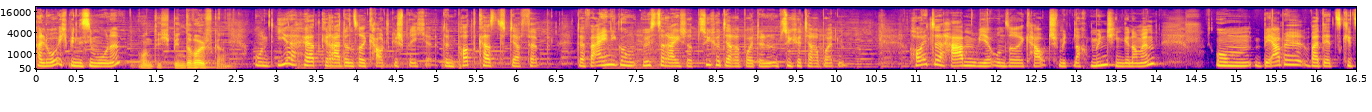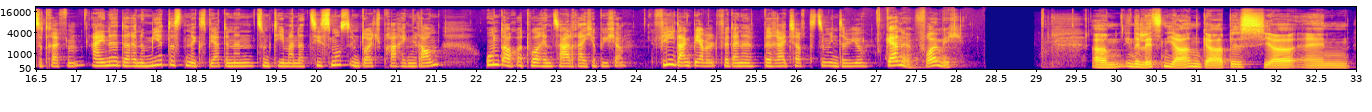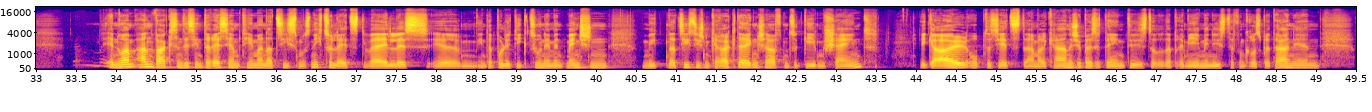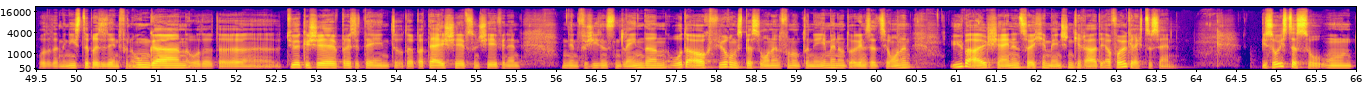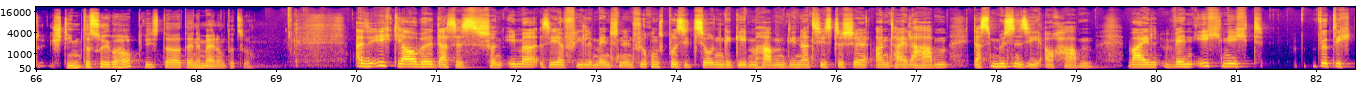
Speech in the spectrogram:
Hallo, ich bin die Simone. Und ich bin der Wolfgang. Und ihr hört gerade unsere Couchgespräche, den Podcast der FÖP, der Vereinigung österreichischer Psychotherapeutinnen und Psychotherapeuten. Heute haben wir unsere Couch mit nach München genommen, um Bärbel Wadetzky zu treffen, eine der renommiertesten Expertinnen zum Thema Narzissmus im deutschsprachigen Raum und auch Autorin zahlreicher Bücher. Vielen Dank, Bärbel, für deine Bereitschaft zum Interview. Gerne, freue mich. Ähm, in den letzten Jahren gab es ja ein enorm anwachsendes Interesse am Thema Narzissmus. Nicht zuletzt, weil es ähm, in der Politik zunehmend Menschen mit narzisstischen Charaktereigenschaften zu geben scheint. Egal, ob das jetzt der amerikanische Präsident ist oder der Premierminister von Großbritannien oder der Ministerpräsident von Ungarn oder der türkische Präsident oder Parteichefs und Chefinnen in den verschiedensten Ländern oder auch Führungspersonen von Unternehmen und Organisationen. Überall scheinen solche Menschen gerade erfolgreich zu sein. Wieso ist das so und stimmt das so überhaupt? Wie ist da deine Meinung dazu? Also ich glaube, dass es schon immer sehr viele Menschen in Führungspositionen gegeben haben, die narzisstische Anteile haben. Das müssen sie auch haben, weil wenn ich nicht wirklich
